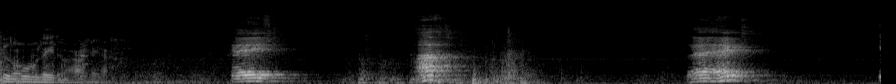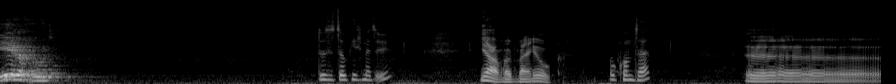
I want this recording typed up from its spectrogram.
toen overleden waren. Ja. Geeft. Acht. Brengt. Eregoed. Doet het ook iets met u? ja, met mij ook. Hoe komt dat? Eh,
